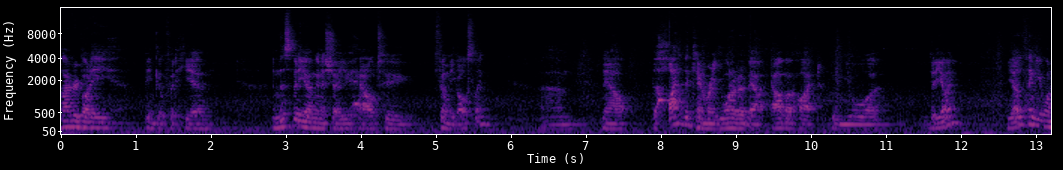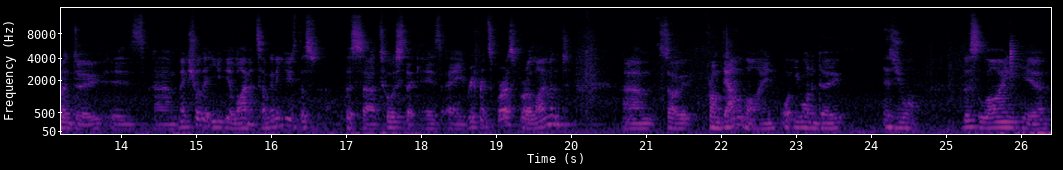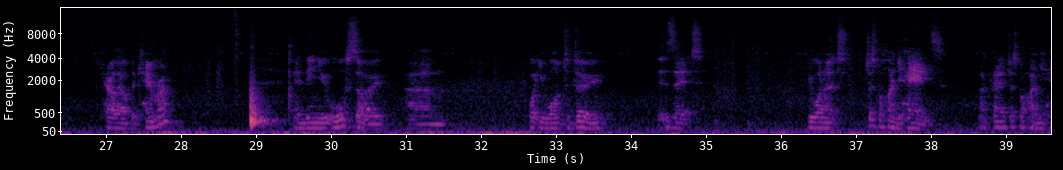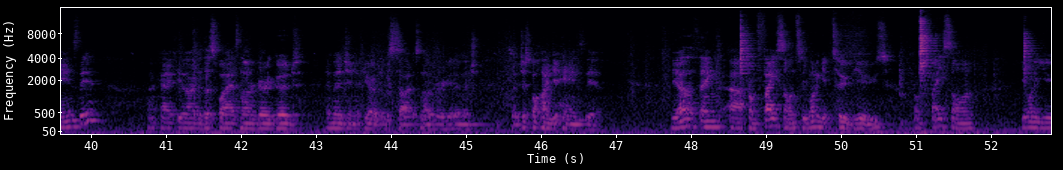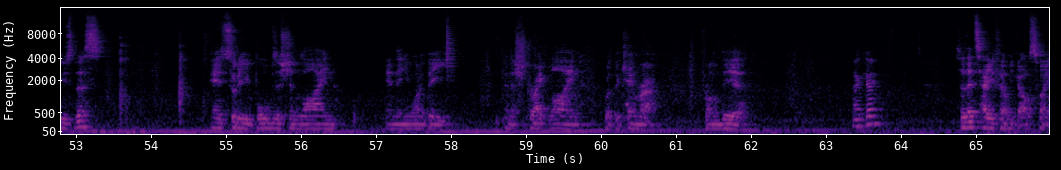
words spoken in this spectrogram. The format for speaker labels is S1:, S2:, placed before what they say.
S1: Hi everybody, Ben Guilford here. In this video I'm going to show you how to film your golf swing. Um, now the height of the camera you want it about elbow height when you're videoing. The other thing you want to do is um, make sure that you get the alignment. So I'm going to use this, this uh, tour stick as a reference for us for alignment. Um, so from down the line what you want to do is you want this line here parallel the camera also um, what you want to do is that you want it just behind your hands okay? Just behind your hands there okay? If you're over this way it's not a very good image and if you're over this side it's not a very good image. So just behind your hands there. The other thing uh, from face on so you want to get two views. From face on you want to use this as sort of your ball position line and then you want to be in a straight line with the camera from there. Okay? So that's how you film your golf swing.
